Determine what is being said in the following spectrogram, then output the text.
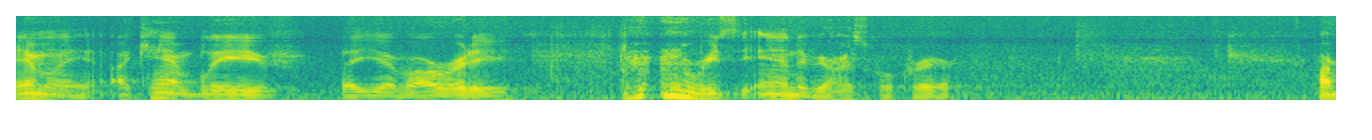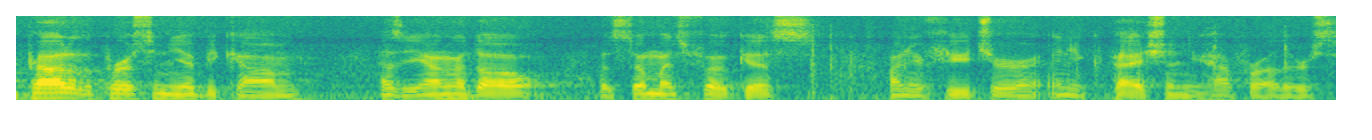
Emily, I can't believe that you have already reached the end of your high school career. I'm proud of the person you have become as a young adult with so much focus on your future and your compassion you have for others.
